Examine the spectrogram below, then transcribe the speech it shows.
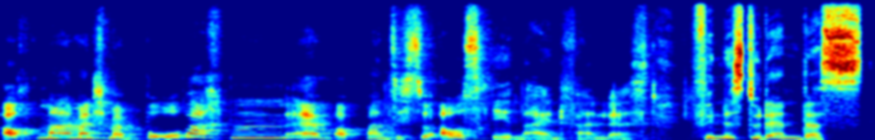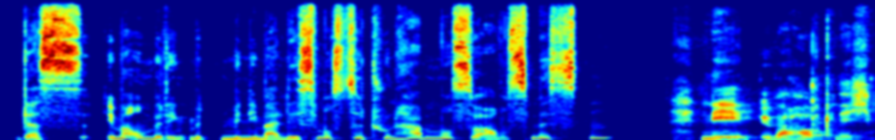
auch mal manchmal beobachten, äh, ob man sich so Ausreden einfallen lässt. Findest du denn, dass das immer unbedingt mit Minimalismus zu tun haben muss, so ausmisten? Nee, überhaupt nicht.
